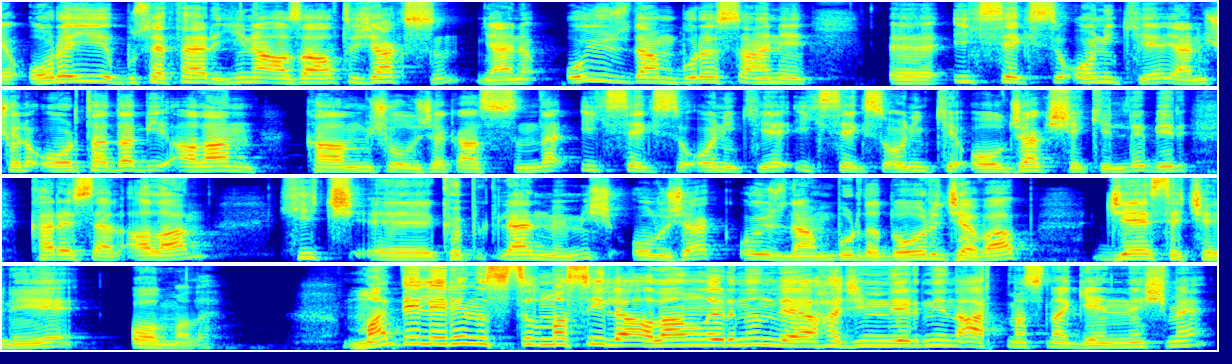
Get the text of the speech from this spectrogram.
e, orayı bu sefer yine azaltacaksın. Yani o yüzden burası hani e, x eksi 12'ye yani şöyle ortada bir alan kalmış olacak aslında. x eksi 12'ye x eksi 12 olacak şekilde bir karesel alan hiç e, köpüklenmemiş olacak. O yüzden burada doğru cevap C seçeneği olmalı. Maddelerin ısıtılmasıyla alanlarının veya hacimlerinin artmasına genleşme,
